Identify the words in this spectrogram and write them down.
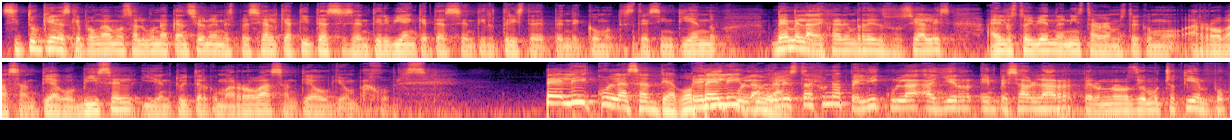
si tú quieres que pongamos alguna canción en especial que a ti te hace sentir bien, que te hace sentir triste, depende cómo te estés sintiendo, vémela dejar en redes sociales, ahí lo estoy viendo en Instagram, estoy como arroba Santiago Bissell y en Twitter como arroba Santiago-Bissell. Película, Santiago, película. Hoy les traje una película. Ayer empecé a hablar, pero no nos dio mucho tiempo.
